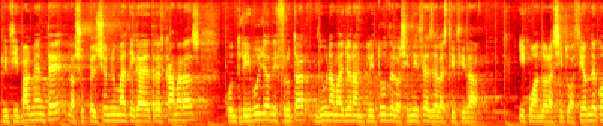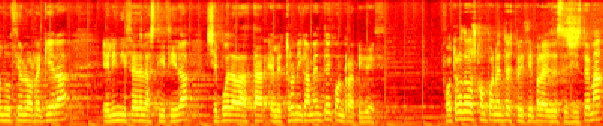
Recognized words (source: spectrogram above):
Principalmente, la suspensión neumática de tres cámaras contribuye a disfrutar de una mayor amplitud de los índices de elasticidad y cuando la situación de conducción lo requiera, el índice de elasticidad se puede adaptar electrónicamente con rapidez. Otro de los componentes principales de este sistema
